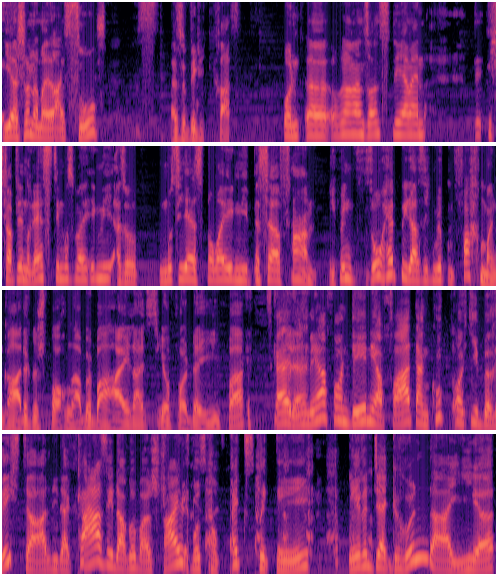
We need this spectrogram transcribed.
ja schon, aber das so, also wirklich krass. Und, äh, ansonsten, ja, mein, ich glaube, den Rest, den muss man irgendwie, also muss ich erst nochmal irgendwie besser erfahren. Ich bin so happy, dass ich mit dem Fachmann gerade gesprochen habe über Highlights hier von der IFA. Ist geil, Wenn ihr mehr von denen erfahrt, dann guckt euch die Berichte an, die der Kasi darüber schreiben muss auf textbit.de, während der Gründer hier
